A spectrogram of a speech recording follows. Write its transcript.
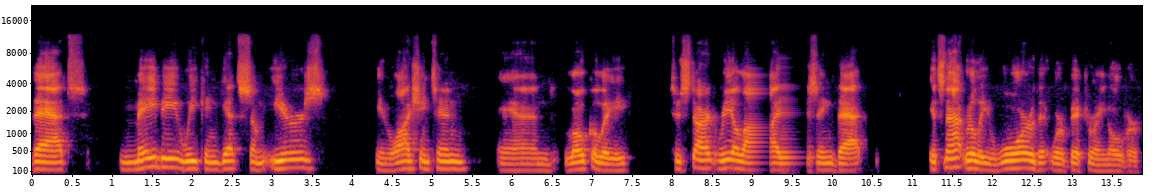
that maybe we can get some ears in Washington and locally to start realizing that it's not really war that we're bickering over.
